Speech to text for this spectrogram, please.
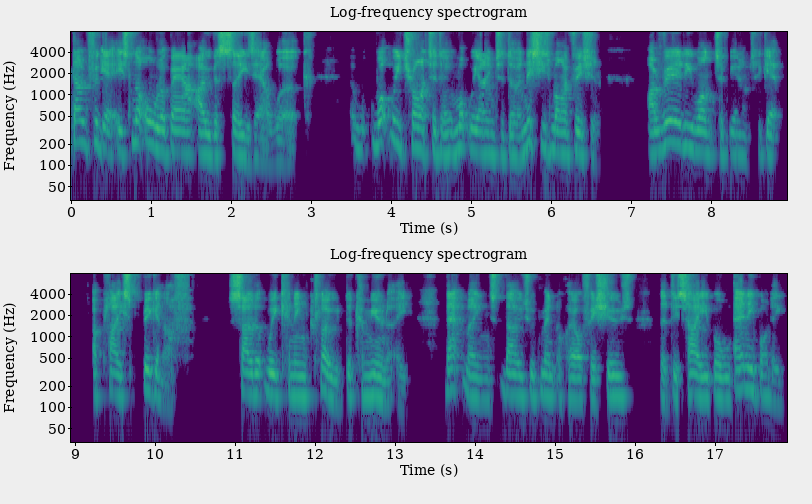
don't forget, it's not all about overseas our work. What we try to do and what we aim to do, and this is my vision, I really want to be able to get a place big enough so that we can include the community. That means those with mental health issues, the disabled, anybody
